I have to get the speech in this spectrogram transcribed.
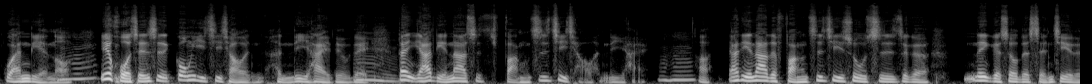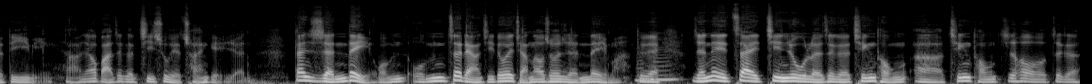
关联哦，嗯、因为火神是工艺技巧很很厉害，对不对？嗯、但雅典娜是纺织技巧很厉害，嗯哼，啊，雅典娜的纺织技术是这个那个时候的神界的第一名啊，然后把这个技术也传给人。但人类，我们我们这两集都会讲到说人类嘛，对不对？嗯、人类在进入了这个青铜呃青铜之后，这个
